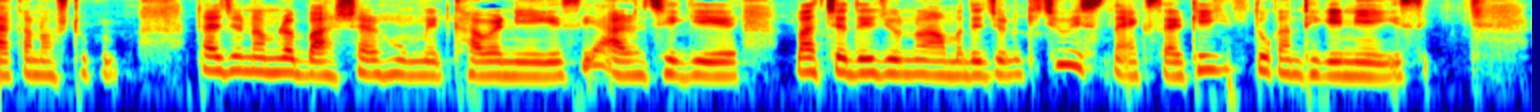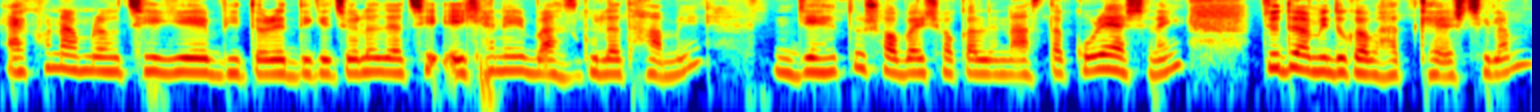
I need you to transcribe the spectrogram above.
টাকা নষ্ট করব? তার জন্য আমরা বাসার হোমমেড খাবার নিয়ে গেছি। আর হচ্ছে গিয়ে বাচ্চাদের জন্য আমাদের জন্য কিছু স্ন্যাক্স আর কি দোকান থেকে নিয়ে গেছি। এখন আমরা হচ্ছে গিয়ে ভিতরের দিকে চলে যাচ্ছি। এখানেই বাসগুলো থামে। যেহেতু সবাই সকালে নাস্তা করে আসে নাই যদিও আমি দুকা ভাত খেয়ে আসছিলাম।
